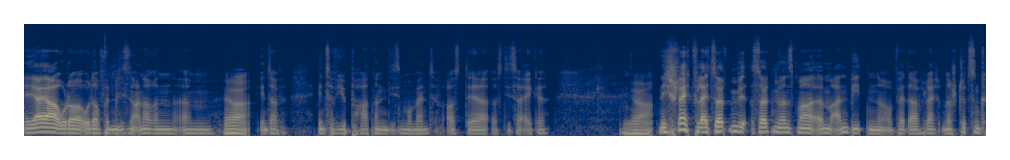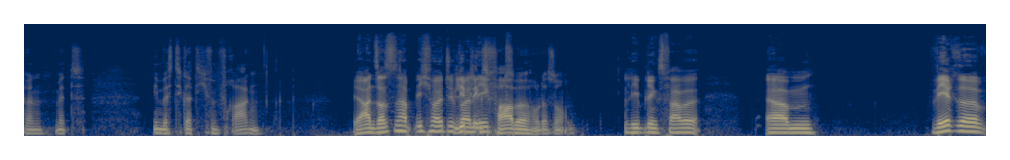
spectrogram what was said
Ja, ja, oder, oder von diesen anderen ähm, ja. Inter Interviewpartnern in diesem Moment aus, der, aus dieser Ecke. Ja. Nicht schlecht, vielleicht sollten wir, sollten wir uns mal ähm, anbieten, ob wir da vielleicht unterstützen können mit investigativen Fragen. Ja, ansonsten habe ich heute überlegt. Lieblingsfarbe oder so. Lieblingsfarbe. Ähm, wäre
